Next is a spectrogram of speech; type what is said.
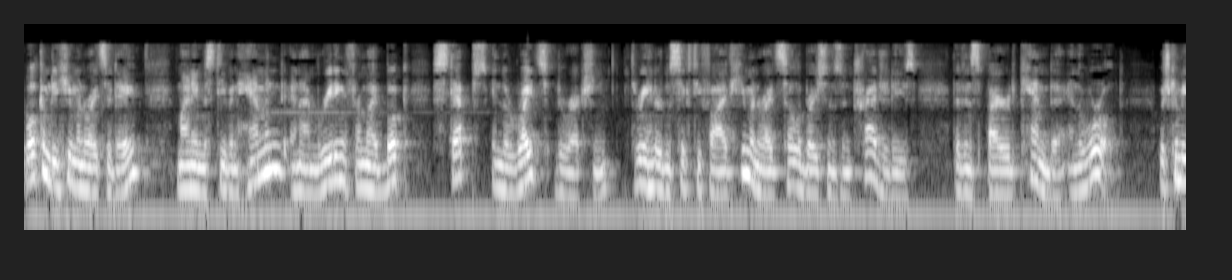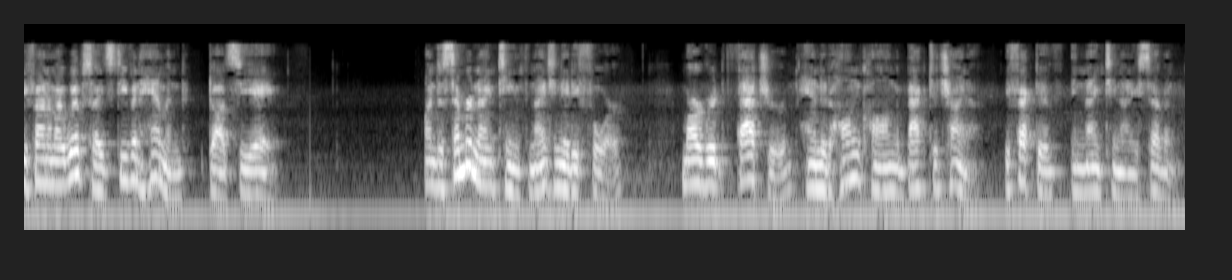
Welcome to Human Rights a Day. My name is Stephen Hammond, and I'm reading from my book Steps in the Rights Direction 365 Human Rights Celebrations and Tragedies that Inspired Canada and the World, which can be found on my website stephenhammond.ca. On December 19, 1984, Margaret Thatcher handed Hong Kong back to China, effective in 1997.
